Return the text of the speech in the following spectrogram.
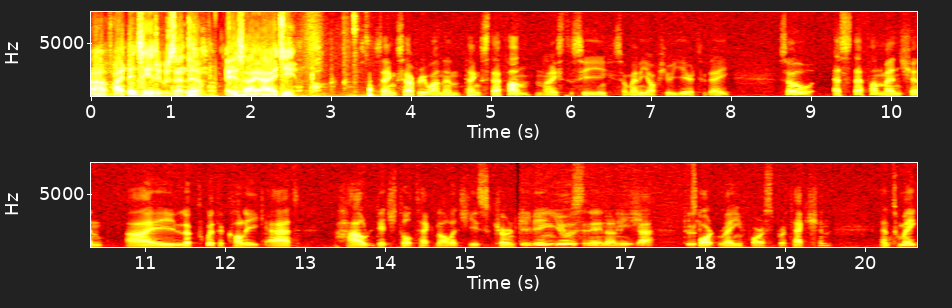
uh, findings. He represents the SIIG. Thanks everyone and thanks Stefan. Nice to see so many of you here today. So as Stefan mentioned, I looked with a colleague at how digital technology is currently being used in Indonesia to support rainforest protection and to make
